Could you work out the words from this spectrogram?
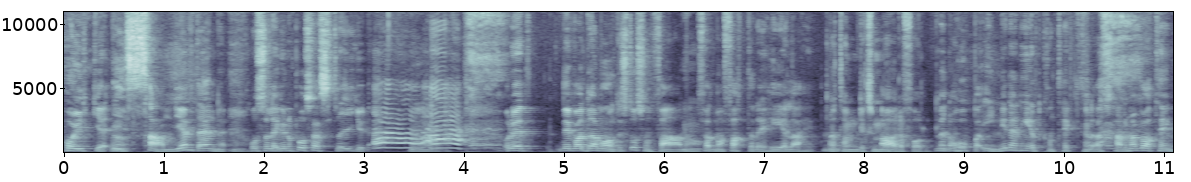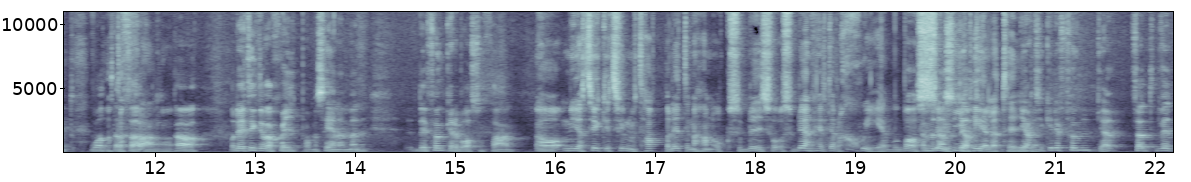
pojke i sand jämte henne. Och så lägger de på så här skrikljud. Ah, ah. Och du vet, det var dramatiskt då som fan Ja. för att man fattade hela... Men, Att han liksom Ja. mördar folk. men att hoppa in i den helt kontextlöst hade man bara tänkt what, What the the fuck. fan, ja. ja. Och det tyckte jag var skitbra med scenen men det funkade bra som fan. Ja, men jag tycker att filmen tappar lite när han också blir så. Så blir han helt jävla skev och bara Ja, men super alltså, hela tiden. Jag tycker det funkar. För att, vet,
